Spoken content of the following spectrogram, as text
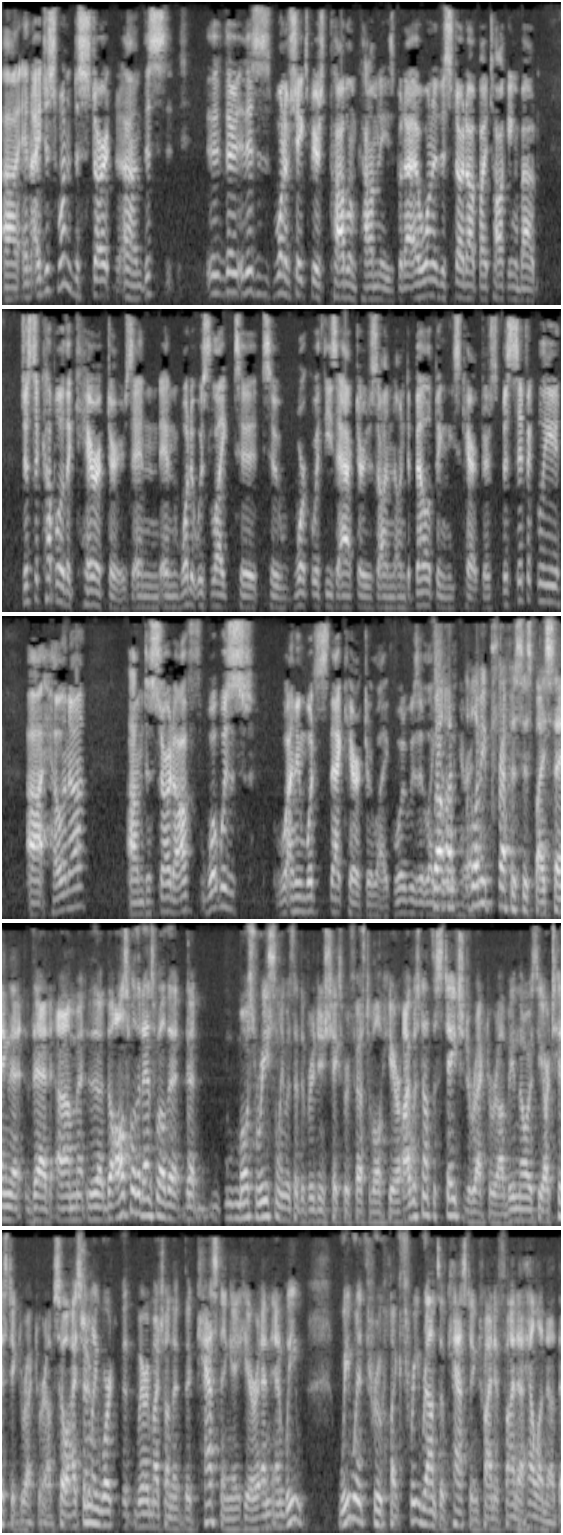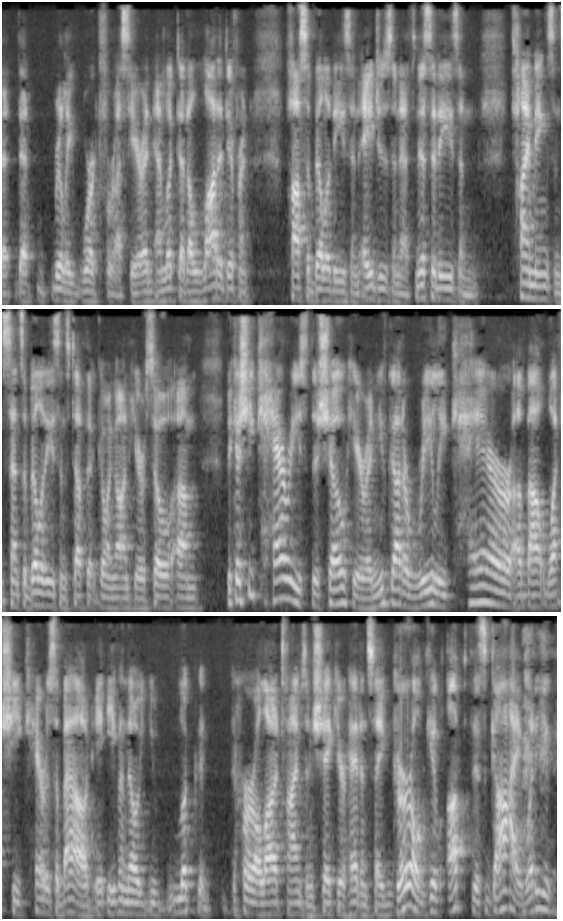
Uh, and I just wanted to start um, this. There, this is one of Shakespeare's problem comedies, but I wanted to start out by talking about just a couple of the characters and, and what it was like to, to work with these actors on, on developing these characters. Specifically, uh, Helena, um, to start off, what was, I mean, what's that character like? What was it like? Well, um, let me preface this by saying that that um, the, the All's Well That Ends Well that that most recently was at the Virginia Shakespeare Festival here. I was not the stage director of, even though I was the artistic director of. So I certainly worked very much on the, the casting here, and and we we went through like three rounds of casting trying to find a Helena that that really worked for us here, and, and looked at a lot of different possibilities and ages and ethnicities and timings and sensibilities and stuff that going on here. So um, because she carries the show here, and you've got to really care about what she cares about, even though you look at her a lot of times and shake your head and say, "Girl, give up this guy. What do you?"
